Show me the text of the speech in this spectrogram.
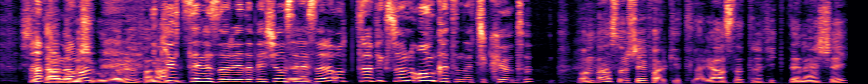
İşte Ama Tarlabaşı bulvarı falan. 2-3 sene sonra ya da 5-10 sene Evet. sonra o trafik sorunu 10 katına çıkıyordu. Ondan sonra şey fark ettiler. Ya aslında trafik denen şey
